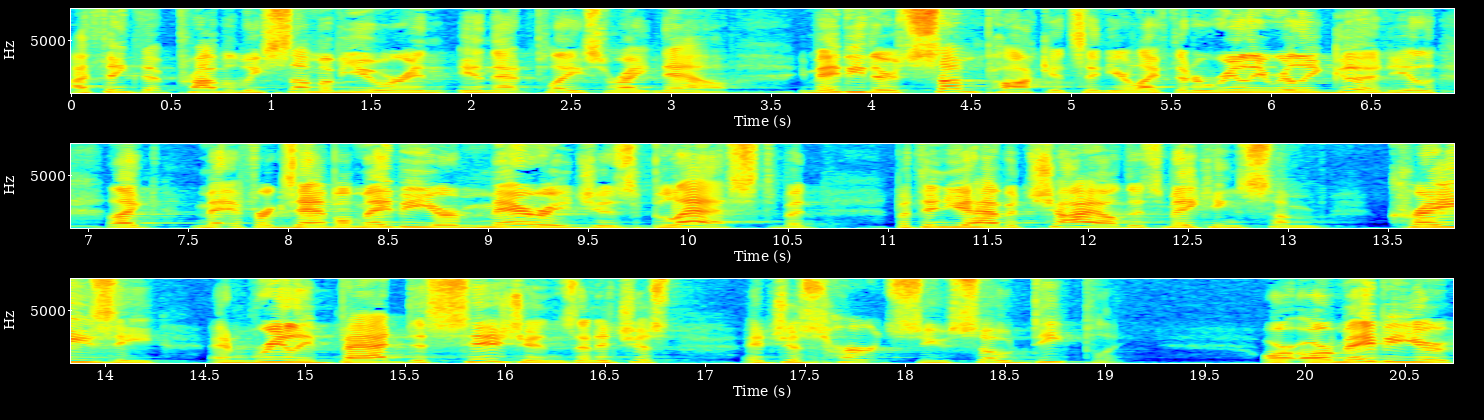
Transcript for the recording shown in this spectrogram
I think that probably some of you are in, in that place right now. Maybe there's some pockets in your life that are really, really good. You, like, for example, maybe your marriage is blessed, but, but then you have a child that's making some crazy and really bad decisions, and it just, it just hurts you so deeply. Or, or maybe you're,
